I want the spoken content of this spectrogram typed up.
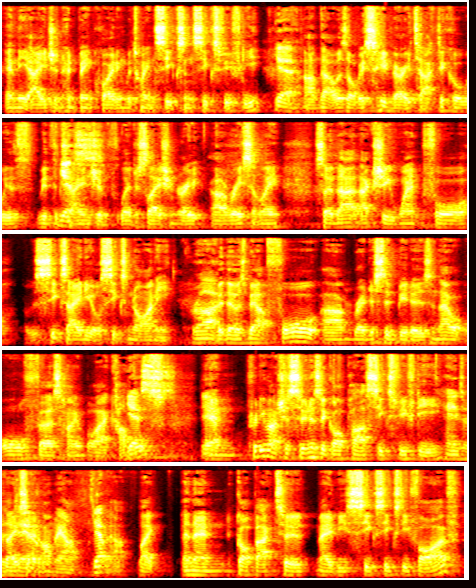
and the agent had been quoting between six and six fifty. Yeah. Um, that was obviously very tactical with with the Yes. change of legislation re, uh, recently. So that actually went for six eighty or six ninety. Right. But there was about four um, registered bidders, and they were all first home buyer couples. Yes. Yeah. And pretty much as soon as it got past six fifty, Hands were they said, down. "I'm out." Yep. I'm out. Like, and then got back to maybe six sixty five.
